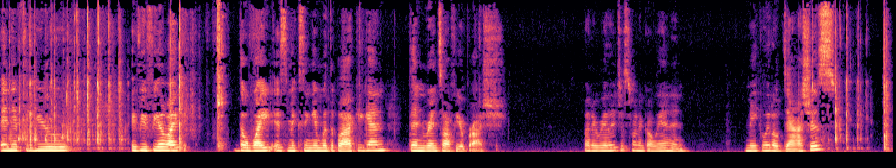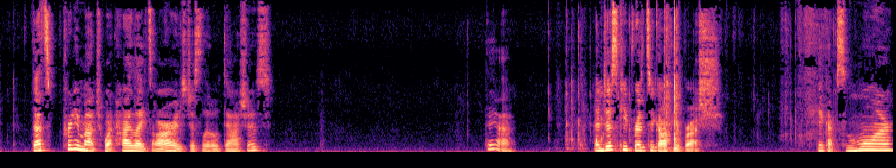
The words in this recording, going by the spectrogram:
And if you, if you feel like the white is mixing in with the black again, then rinse off your brush. But I really just want to go in and make little dashes. That's pretty much what highlights are, is just little dashes. There. And just keep rinsing off your brush. Pick up some more.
